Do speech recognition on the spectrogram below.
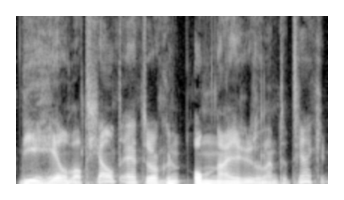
die heel wat geld uittrokken om naar Jeruzalem te trekken.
